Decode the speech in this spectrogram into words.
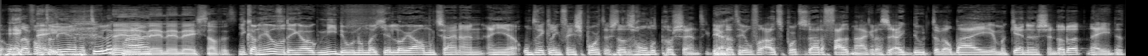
om daarvan nee. te leren natuurlijk. Nee, maar nee, nee, nee, snap het. Je kan heel veel dingen ook niet doen, omdat je loyaal moet zijn aan, aan je ontwikkeling van je sporters. Dat is 100%. Ik denk ja. dat heel veel oudsporters daar de fout maken. Dat ze, ik doe het er wel bij, mijn kennis en dat, dat. Nee, dat,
